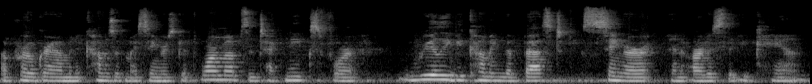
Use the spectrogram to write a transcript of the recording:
A program, and it comes with my Singer's Gift warm ups and techniques for really becoming the best singer and artist that you can.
